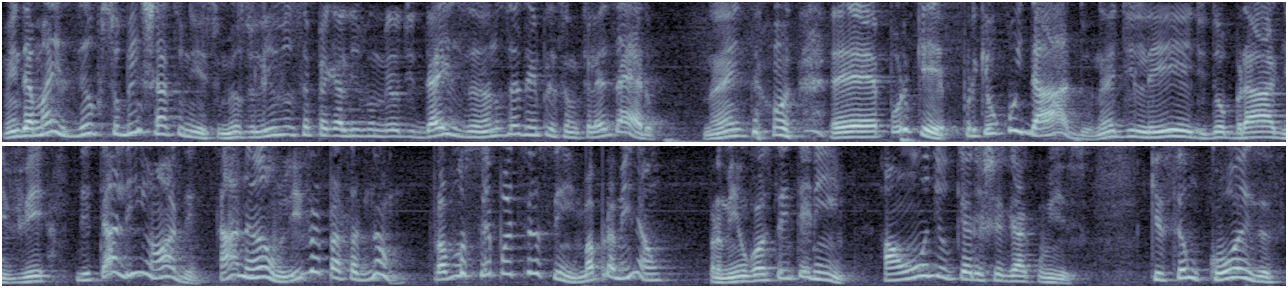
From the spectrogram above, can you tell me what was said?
Ainda mais eu que sou bem chato nisso. Meus livros, você pega livro meu de 10 anos, é da impressão que ele é zero. Né? Então, é, por quê? Porque o cuidado né, de ler, de dobrar, de ver, de estar tá ali em ordem. Ah, não, o livro é para. Não, para você pode ser assim, mas para mim não. Para mim eu gosto de inteirinho. Aonde eu quero chegar com isso? Que são coisas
